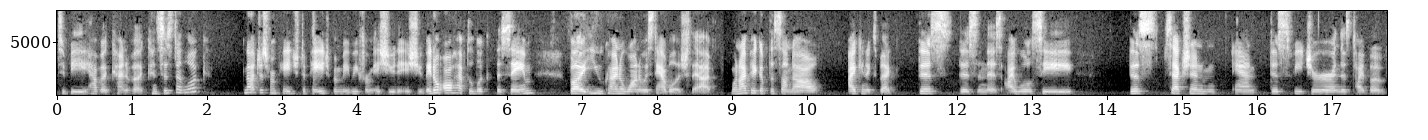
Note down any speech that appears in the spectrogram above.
to be have a kind of a consistent look, not just from page to page, but maybe from issue to issue. They don't all have to look the same, but you kind of want to establish that when I pick up the sundial, I can expect this, this, and this. I will see this section and this feature and this type of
